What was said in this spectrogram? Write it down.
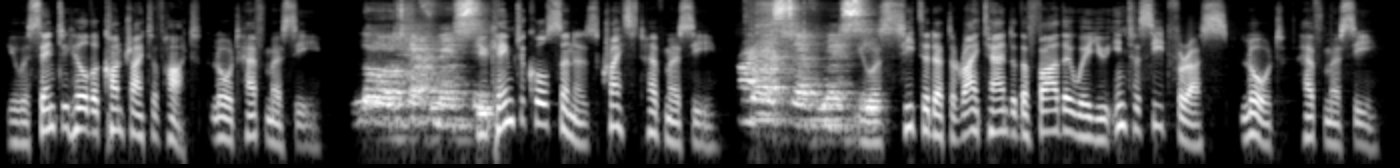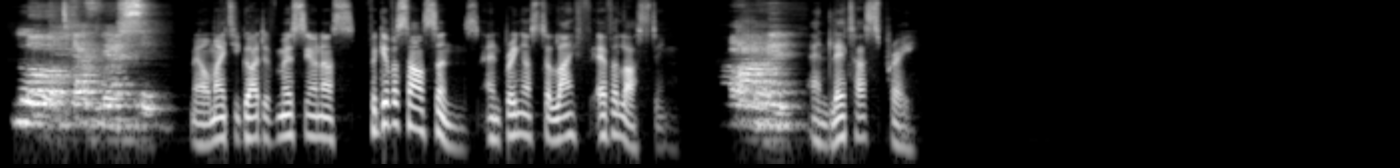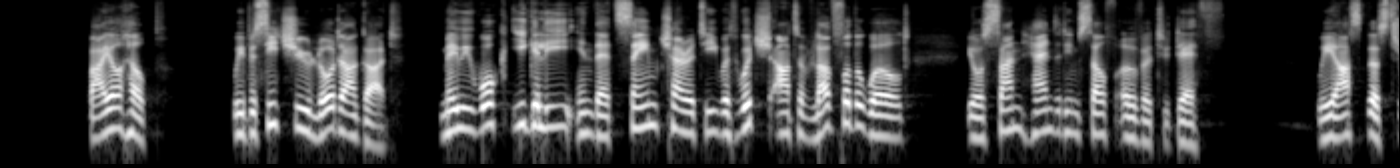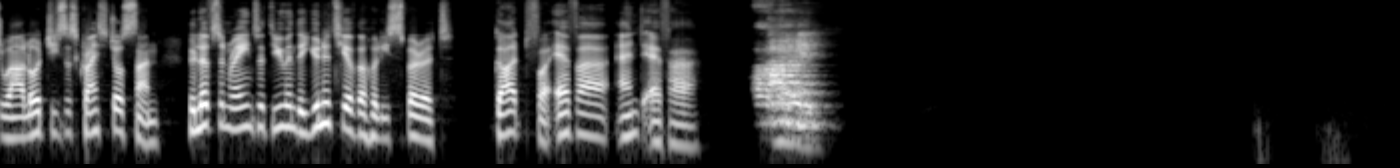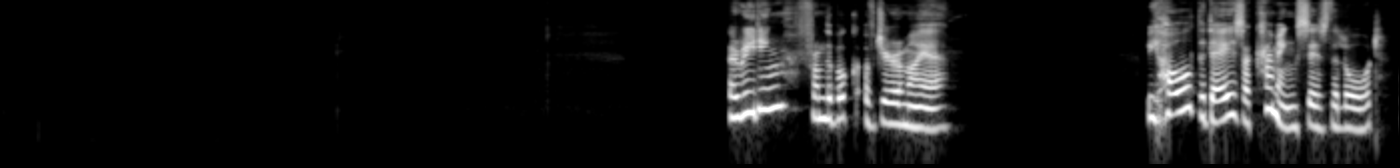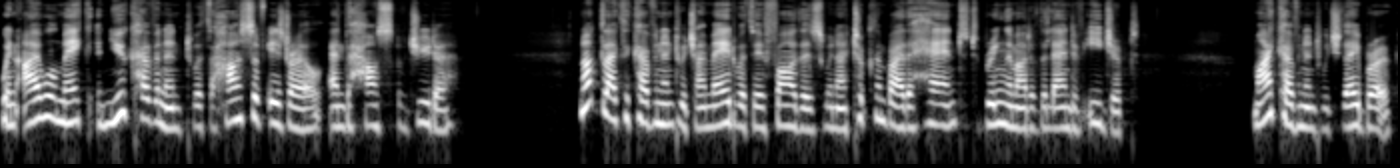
You were sent to heal the contrite of heart. Lord, have mercy. Lord, have mercy. You came to call sinners. Christ, have mercy. Christ, have mercy. You are seated at the right hand of the Father where you intercede for us. Lord, have mercy. Lord, have mercy. May Almighty God have mercy on us, forgive us our sins, and bring us to life everlasting. Amen. And let us pray. By your help, we beseech you, Lord our God, may we walk eagerly in that same charity with which, out of love for the world, your Son handed himself over to death. We ask this through our Lord Jesus Christ, your Son, who lives and reigns with you in the unity of the Holy Spirit, God for ever and ever. Amen. A reading from the book of Jeremiah. Behold, the days are coming, says the Lord, when I will make a new covenant with the house of Israel and the house of Judah. Not like the covenant which I made with their fathers when I took them by the hand to bring them out of the land of Egypt, my covenant which they broke,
